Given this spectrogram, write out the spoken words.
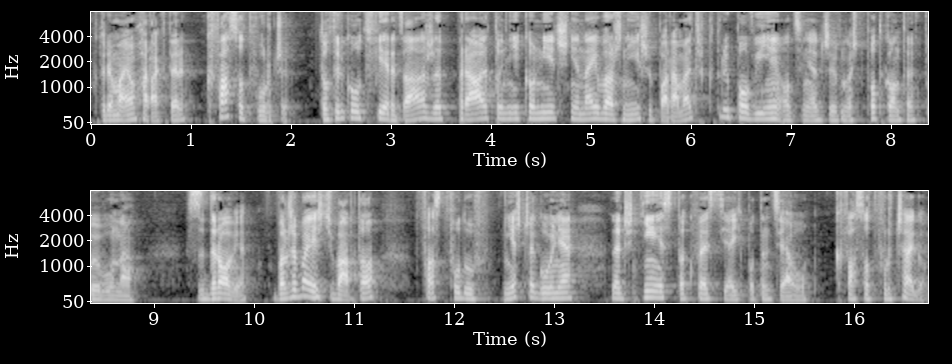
które mają charakter kwasotwórczy. To tylko utwierdza, że pral to niekoniecznie najważniejszy parametr, który powinien oceniać żywność pod kątem wpływu na zdrowie. Warzywa jeść warto, fast foodów nieszczególnie, lecz nie jest to kwestia ich potencjału kwasotwórczego.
